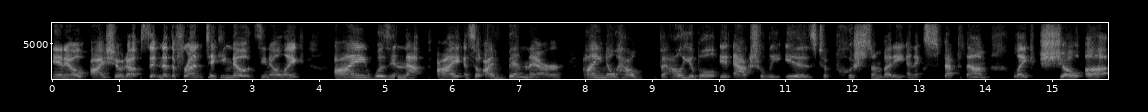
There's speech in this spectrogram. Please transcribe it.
you know i showed up sitting at the front taking notes you know like i was in that i and so i've been there. I know how valuable it actually is to push somebody and expect them like show up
